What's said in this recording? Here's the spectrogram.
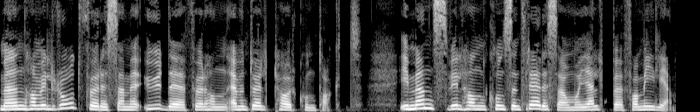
Men han vil rådføre seg med UD før han eventuelt tar kontakt. Imens vil han konsentrere seg om å hjelpe familien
